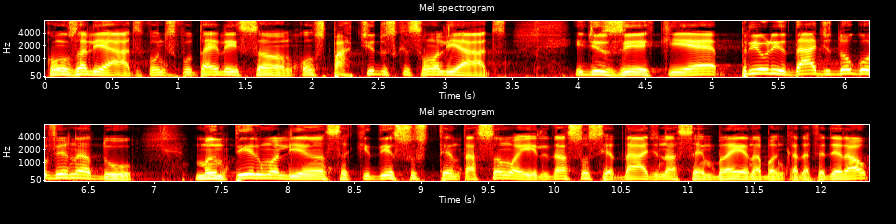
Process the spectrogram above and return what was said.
com os aliados, com disputar a eleição, com os partidos que são aliados, e dizer que é prioridade do governador manter uma aliança que dê sustentação a ele na sociedade, na Assembleia, na bancada federal,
